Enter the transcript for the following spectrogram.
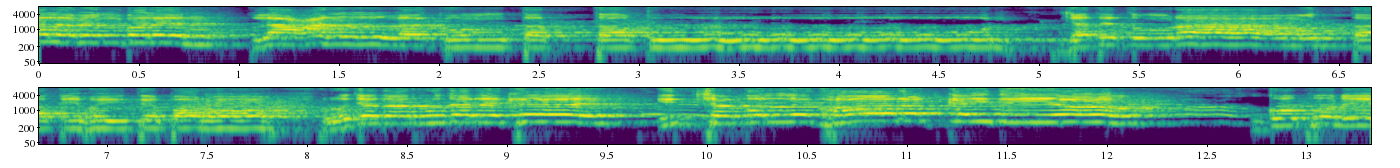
আলামিন বলেন যাতে তোমরা মুত্তাকি হইতে পারো। রোজাদার রোজা রেখে ইচ্ছা করলে ঘর আটকাই দিয়া গোপনে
